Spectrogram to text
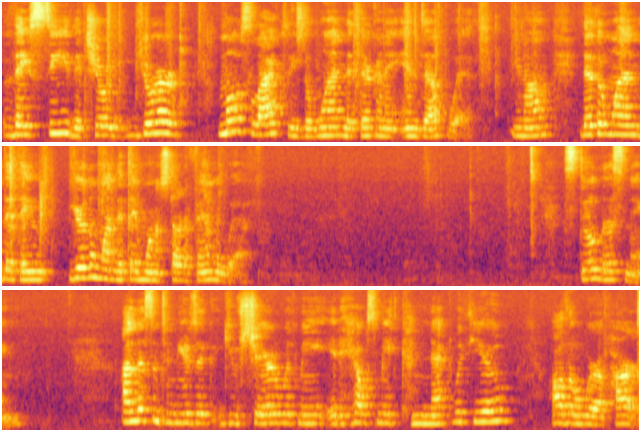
they see that you're you're most likely the one that they're going to end up with you know? They're the one that they you're the one that they want to start a family with still listening I listen to music you've shared with me it helps me connect with you although we're apart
